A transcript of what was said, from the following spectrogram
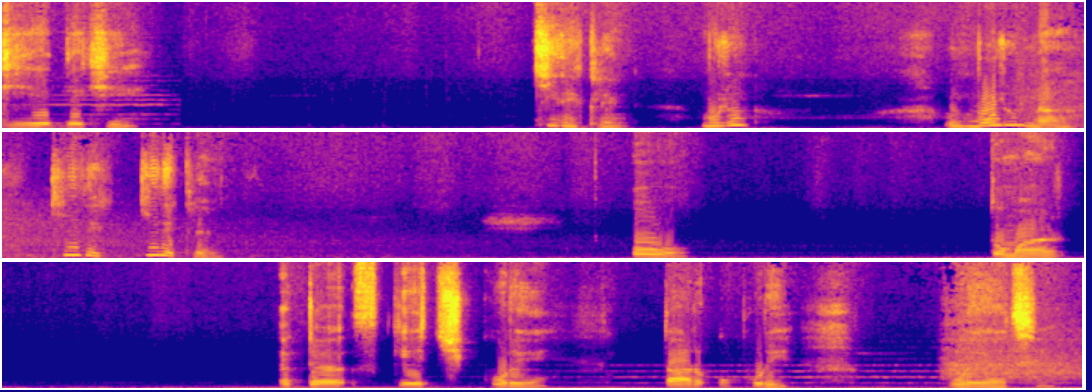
গিয়ে দেখি। কি দেখলেন? বলুন। বলুন না কি দেখ কি দেখলেন? ও তোমার একটা স্কেচ করে তার উপরে পড়ে আছে।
